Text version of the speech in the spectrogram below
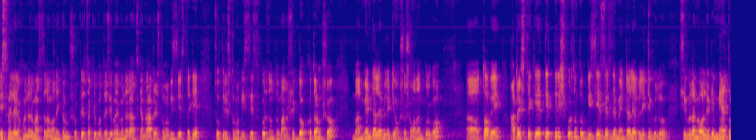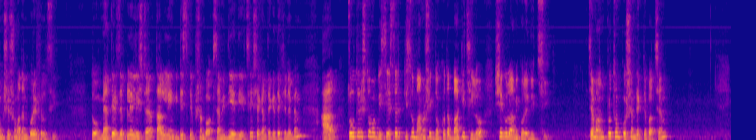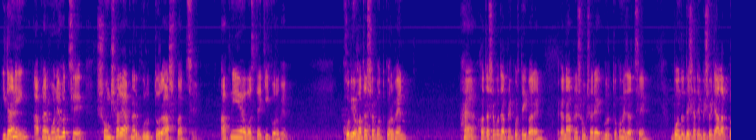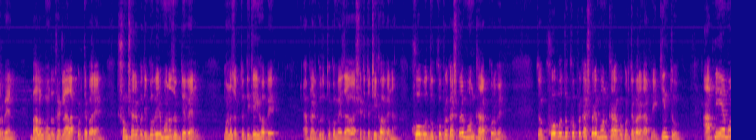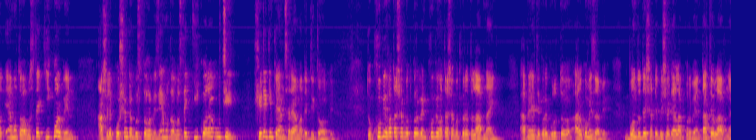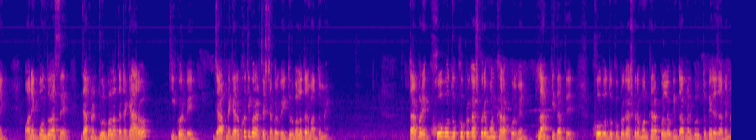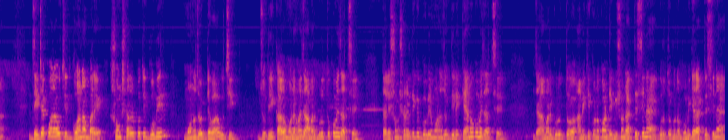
বিসমিল্লাহ রহমান রহিম। আসসালামু আলাইকুম। সুপ্রিয় চাকরি প্রত্যাশী ভাই বোনেরা আজকে আমরা আঠাশতম বিসিএস থেকে চৌত্রিশতম বিসিএস পর্যন্ত মানসিক দক্ষতা অংশ বা মেন্টাল অ্যাবিলিটি অংশ সমাধান করব। তবে আঠাশ থেকে তেত্রিশ পর্যন্ত বিসিএস এর যে মেন্টাল অ্যাবিলিটিগুলো সেগুলো আমি অলরেডি ম্যাথ অংশের সমাধান করে ফেলছি। তো ম্যাথের যে প্লেলিস্টটা তার লিঙ্ক ডিসক্রিপশন বক্সে আমি দিয়ে দিয়েছি, সেখান থেকে দেখে নেবেন। আর চৌত্রিশতম বিসিএস এর কিছু মানসিক দক্ষতা বাকি ছিল, সেগুলো আমি করে দিচ্ছি। যেমন প্রথম কোশ্চেন দেখতে পাচ্ছেন ইদানিং আপনার মনে হচ্ছে সংসারে আপনার গুরুত্ব হ্রাস পাচ্ছে। আপনি এই অবস্থায় কি করবেন? খুবই হতাশাবোধ করবেন। হ্যাঁ হতাশা বোধ আপনি করতেই পারেন কারণ আপনার সংসারে গুরুত্ব কমে যাচ্ছে। বন্ধুদের সাথে বিষয়টি আলাপ করবেন, ভালো বন্ধু থাকলে আলাপ করতে পারেন। সংসারের প্রতি গভীর মনোযোগ দেবেন, মনোযোগ তো দিতেই হবে। আপনার গুরুত্ব কমে যাওয়া সেটা তো ঠিক হবে না। ক্ষোভ ও দুঃখ প্রকাশ করে মন খারাপ করবেন। তো ক্ষোভ ও দুঃখ প্রকাশ করে মন খারাপও করতে পারেন আপনি, কিন্তু আপনি এমতো অবস্থায় কি করবেন? আসলে কোশ্চেনটা বুঝতে হবে যে এমতো অবস্থায় কি করা উচিত? সেটা কিন্তু অ্যান্সারে আমাদের দিতে হবে। তো খুবই হতাশাবোধ করবেন, খুবই হতাশাবোধ করে তো লাভ নাই। আপনার এতে করে গুরুত্ব আরও কমে যাবে। বন্ধুদের সাথে বিষয়টি আলাপ করবেন, তাতেও লাভ নাই। অনেক বন্ধু আছে যে আপনার দুর্বলতাটাকে আরও কি করবে? যা আপনাকে আরও ক্ষতি করার চেষ্টা করবে এই দুর্বলতার মাধ্যমে। তারপরে ক্ষোভ ও দুঃখ প্রকাশ করে মন খারাপ করবেন। লাভ কি তাতে? ক্ষোভ ও দুঃখ প্রকাশ করে মন খারাপ করলেও কিন্তু আপনার গুরুত্ব বেড়ে যাবে না। যেটা করা উচিত গ নাম্বারে, সংসারের প্রতি গভীর মনোযোগ দেওয়া উচিত। যদি কারও মনে হয় যে আমার গুরুত্ব কমে যাচ্ছে, তাহলে সংসারের দিকে গভীর মনোযোগ দিলে কেন কমে যাচ্ছে? যে আমার গুরুত্ব, আমি কি কোনো কন্ট্রিবিউশন রাখতেছি না? গুরুত্বপূর্ণ ভূমিকা রাখতেছি না?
